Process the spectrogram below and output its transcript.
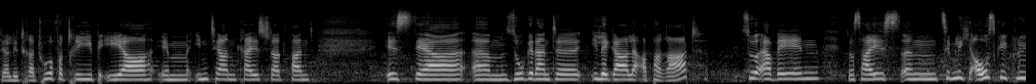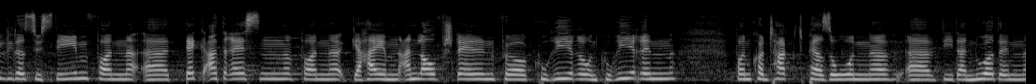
der Literaturvertrieb eher im internen Kreis stattfand, ist der ähm, sogenannte illegale Apparat zu erwähnen. Das heißt, ein ziemlich ausgeklügeltes System von äh, Deckadressen, von geheimen Anlaufstellen für Kuriere und Kurierinnen, von Kontaktpersonen, äh, die dann nur den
